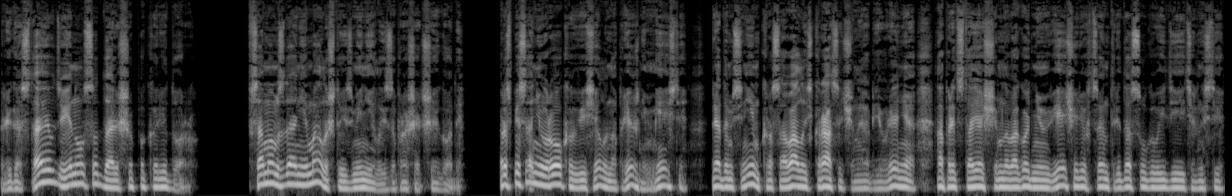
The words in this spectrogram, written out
Легостаев двинулся дальше по коридору. В самом здании мало что изменилось за прошедшие годы. Расписание уроков висело на прежнем месте. Рядом с ним красовалось красочное объявление о предстоящем новогоднем вечере в Центре досуговой деятельности.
